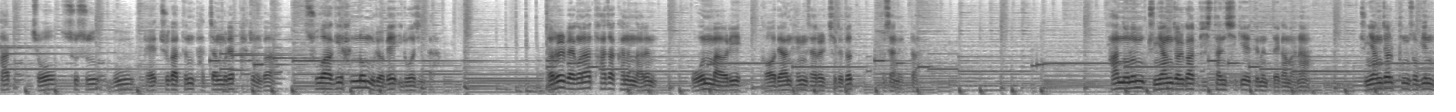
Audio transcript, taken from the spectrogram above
팥, 조, 수수, 무, 배추 같은 밭작물의 파종과 수확이 한노 무렵에 이루어진다. 별을 베거나 타작하는 날은 온 마을이 거대한 행사를 치르듯 부산했다. 한노는 중양절과 비슷한 시기에 드는 때가 많아 중양절 풍속인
